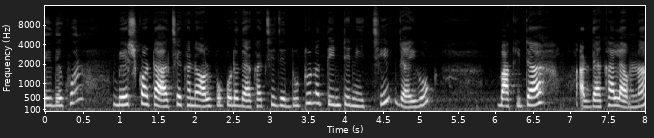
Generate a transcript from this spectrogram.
এই দেখুন, বেশ কটা আছে এখানে, অল্প করে দেখাচ্ছি যে দুটো না তিনটে নিচ্ছি, যাই হোক। বাকিটা আর দেখালাম না।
